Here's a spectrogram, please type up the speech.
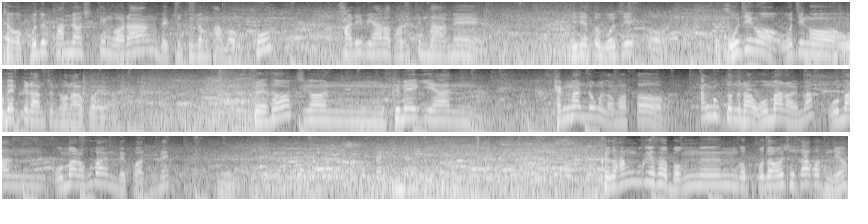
저거 보드카 한 병 시킨 거랑 맥주 두 병 다 먹고 가리비 하나 더 시킨 다음에 이제 또 뭐지? 어, 오징어 오징어 500g쯤 더 나올 거예요 그래서 지금 금액이 한 100만 동을 넘었어 한국 돈으로 한 5만 얼마? 5만 5만 원 후반 될것 같은데 그래도 한국에서 먹는 것보다 훨씬 싸거든요.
